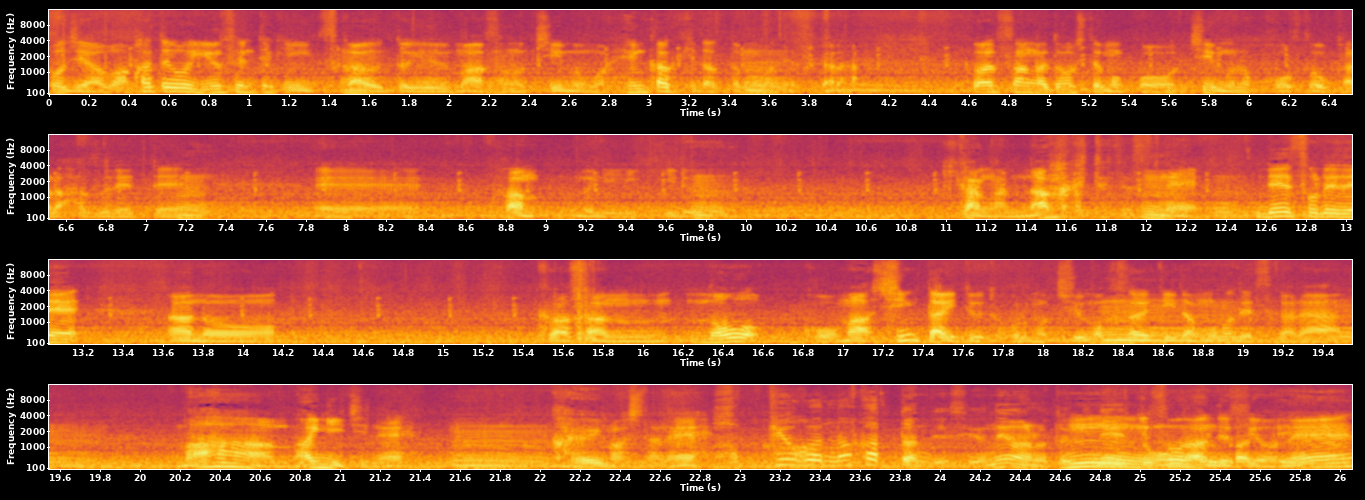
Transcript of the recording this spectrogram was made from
当時は若手を優先的に使うという、まあ、そのチームも変革期だったものですから、桑田さんがどうしてもこうチームの構想から外れて、うん。えーファームにいるうん。期間が長くてですね、うんうん。でそれであの桑田さんのこう、まあ、身体というところも注目されていたものですから、まあ毎日ねうん。通いましたね。発表がなかったんですよねあの時うんね、どそうなんですよね。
